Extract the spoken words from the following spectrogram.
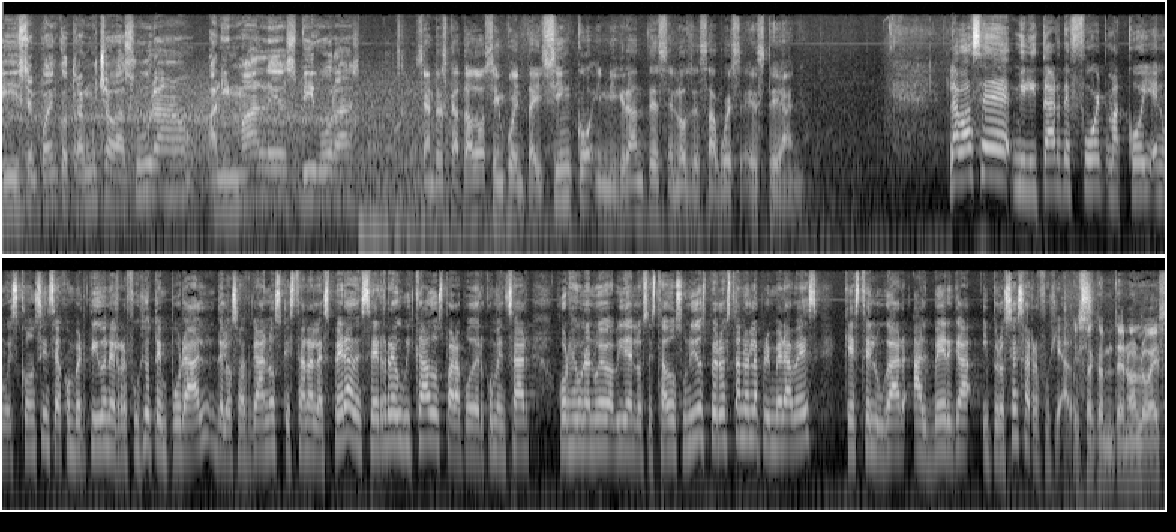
y se puede encontrar mucha basura, animales, víboras. Se han rescatado a 55 inmigrantes en los desagües este año. La base militar de Fort McCoy en Wisconsin se ha convertido en el refugio temporal de los afganos que están a la espera de ser reubicados para poder comenzar, Jorge, una nueva vida en los Estados Unidos, pero esta no es la primera vez que este lugar alberga y procesa refugiados. Exactamente, no lo es.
